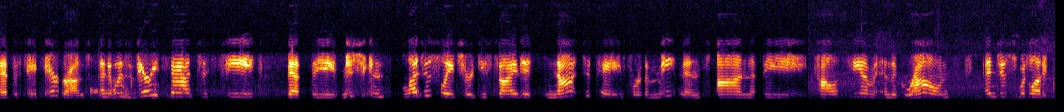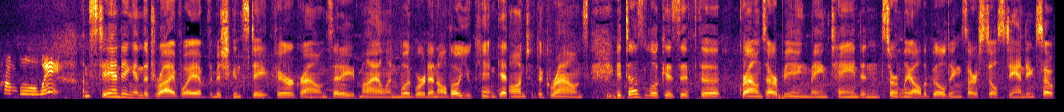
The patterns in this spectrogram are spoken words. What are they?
at the State Fairgrounds, and it was very sad to see that the Michigan legislature decided not to pay for the maintenance on the Coliseum and the grounds and just would let it crumble away. I'm standing in the driveway of the Michigan State Fairgrounds at 8 Mile and Woodward, and although you can't get onto the grounds, it does look as if the grounds are being maintained and certainly all the buildings are still standing. So,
